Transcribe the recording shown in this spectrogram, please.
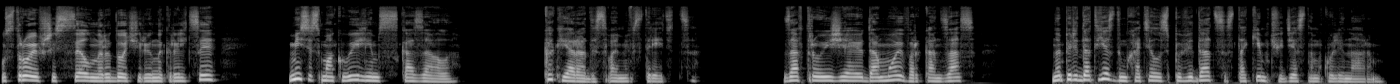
устроившись с Элнер и дочерью на крыльце, миссис МакУильямс сказала, «Как я рада с вами встретиться. Завтра уезжаю домой, в Арканзас, но перед отъездом хотелось повидаться с таким чудесным кулинаром.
